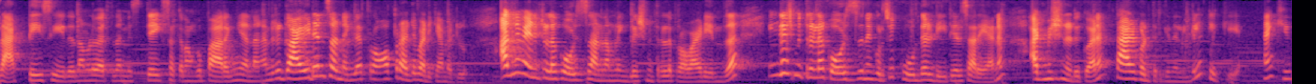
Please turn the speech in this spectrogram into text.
പ്രാക്ടീസ് ചെയ്ത് നമ്മൾ വരുത്തുന്ന മിസ്റ്റേക്സ് ഒക്കെ നമുക്ക് പറഞ്ഞു തന്ന. അങ്ങനെ ഒരു ഗൈഡൻസ് ഉണ്ടെങ്കിൽ പ്രോപ്പറായിട്ട് പഠിക്കാൻ പറ്റുള്ളൂ. അതിന് വേണ്ടിയിട്ടുള്ള കോഴ്സസാണ് നമ്മൾ ഇംഗ്ലീഷ് മിത്രയിൽ പ്രൊവൈഡ് ചെയ്യുന്നത്. ഇംഗ്ലീഷ് മിത്രയിലെ കോഴ്സസിനെ കുറിച്ച് കൂടുതൽ ഡീറ്റെയിൽസ് അറിയാനും അഡ്മിഷൻ എടുക്കുവാനും താഴെ കൊടുത്തിരിക്കുന്ന ലിങ്കിൽ ക്ലിക്ക് ചെയ്യാം. Thank you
